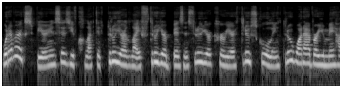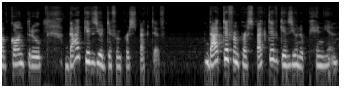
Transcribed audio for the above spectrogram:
whatever experiences you've collected through your life, through your business, through your career, through schooling, through whatever you may have gone through, that gives you a different perspective. That different perspective gives you an opinion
